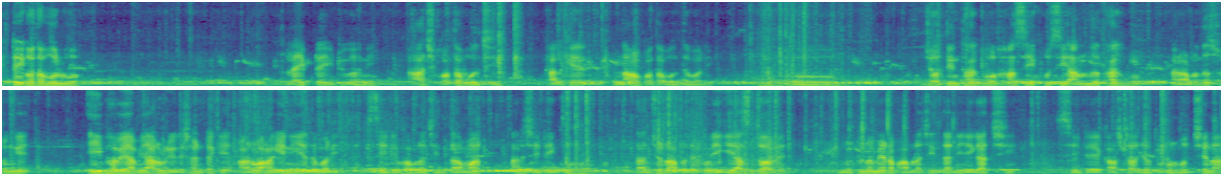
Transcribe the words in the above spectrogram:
একটাই কথা বলব লাইফটা এইটুখানি। আজ কথা বলছি, কালকে নাও কথা বলতে পারি। তো যতদিন থাকব, হাসি, খুশি, আনন্দ থাকব, আর আপনাদের সঙ্গে এইভাবে আমি আরও রিলেশনটাকে আরও আগে নিয়ে যেতে পারি, সেইটাই ভাবনা, চিন্তা আমার, আর সেটাই করব। তার জন্য আপনাদেরকেও এগিয়ে আসতে হবে। নতুন আমি একটা ভাবনা চিন্তা নিয়ে এগাচ্ছি। সেইটা কাজটা যতক্ষণ হচ্ছে না,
